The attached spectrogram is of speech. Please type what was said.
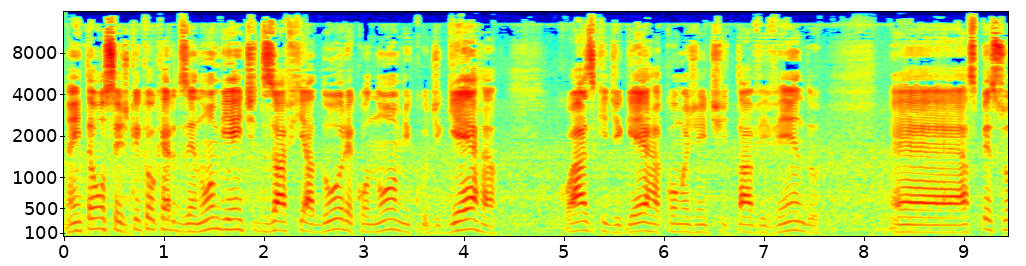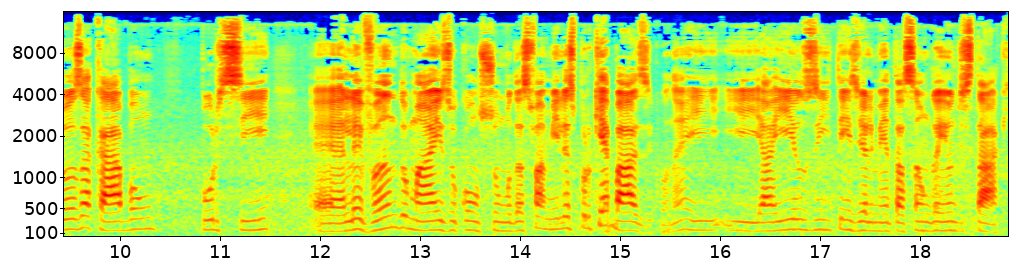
Né? Então, ou seja, o que, que eu quero dizer? Num ambiente desafiador econômico, de guerra, quase que de guerra como a gente está vivendo, é, as pessoas acabam por si é, levando mais o consumo das famílias porque é básico, né? E, e aí os itens de alimentação ganham destaque.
